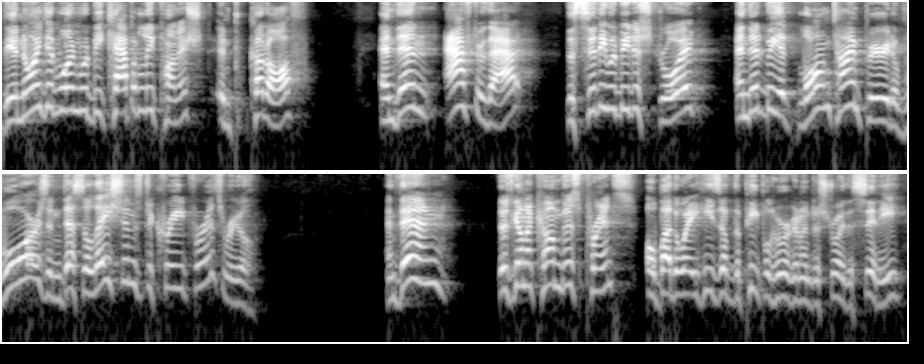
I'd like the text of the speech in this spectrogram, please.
the anointed one would be capitally punished and cut off. And then after that, the city would be destroyed, and there'd be a long time period of wars and desolations decreed for Israel. And then there's going to come this prince. Oh, by the way, he's of the people who are going to destroy the city.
